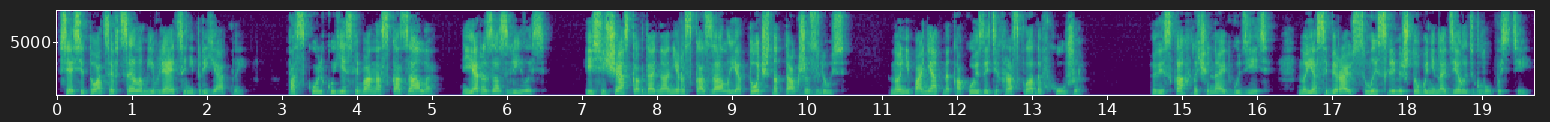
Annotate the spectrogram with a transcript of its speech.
Вся ситуация в целом является неприятной. Поскольку если бы она сказала, я разозлилась. И сейчас, когда она не рассказала, я точно так же злюсь. Но непонятно, какой из этих раскладов хуже. В висках начинает гудеть, но я собираюсь с мыслями, чтобы не наделать глупостей.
